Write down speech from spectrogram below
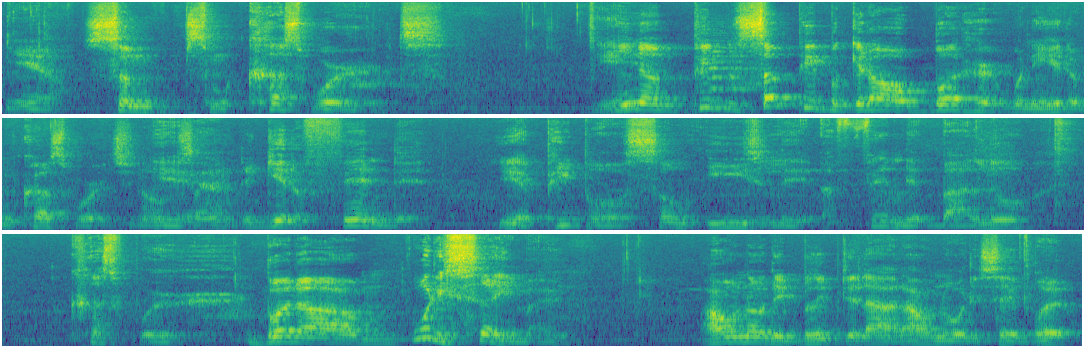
yeah. some some cuss words. You know, people. Some people get all butthurt when they hear them cuss words. You know what Yeah. I'm saying? They get offended. Yeah, people are so easily offended by a little cuss word. But um, What'd he say, man? I don't know. They bleeped it out. I don't know what they said. But,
